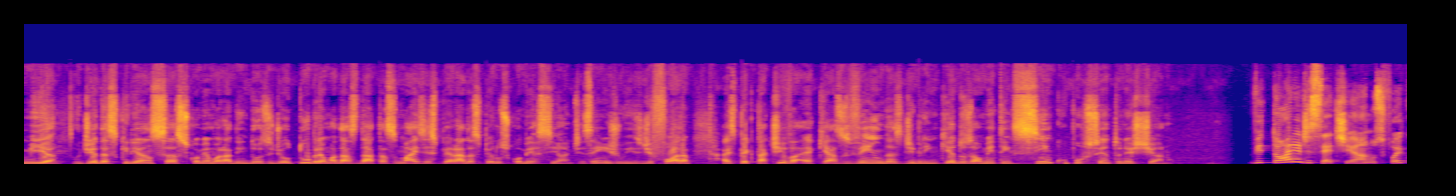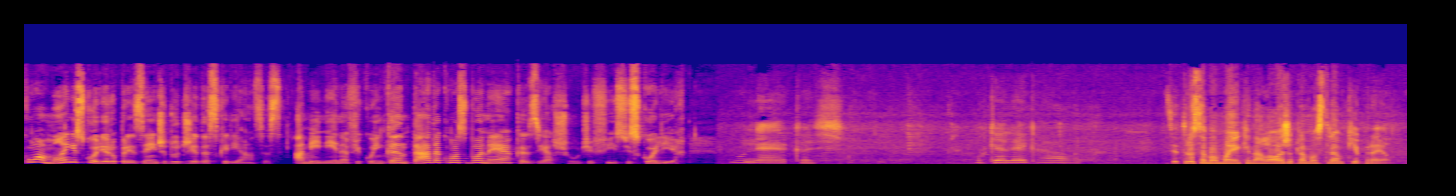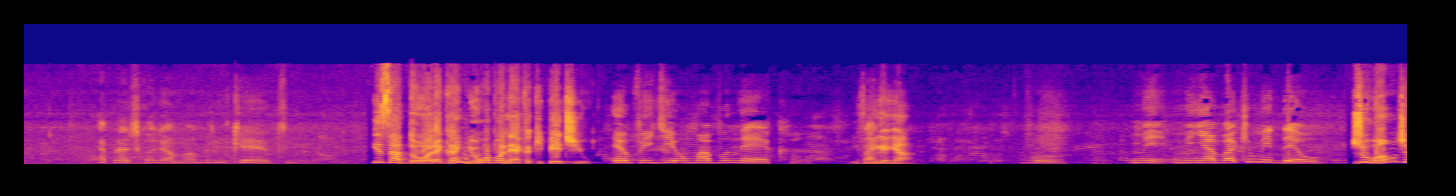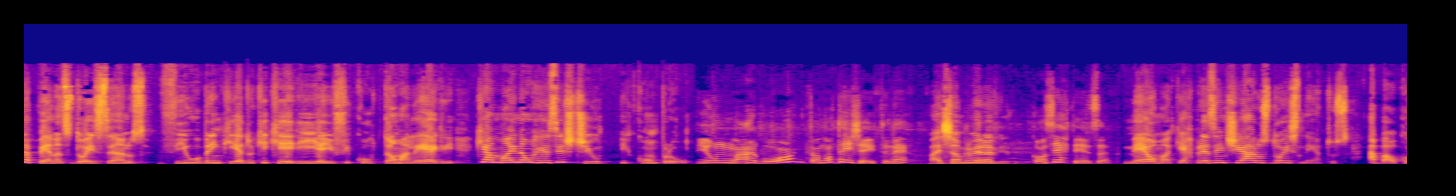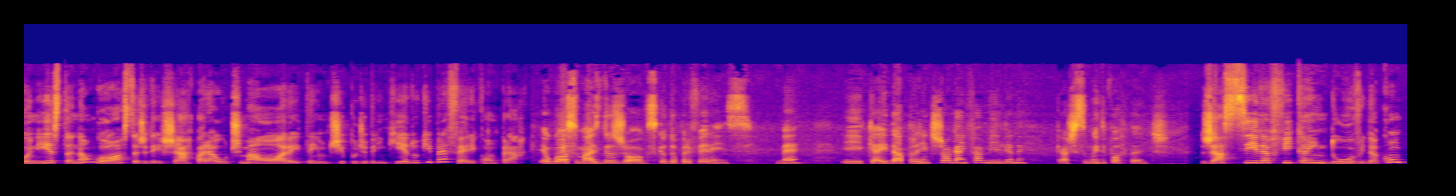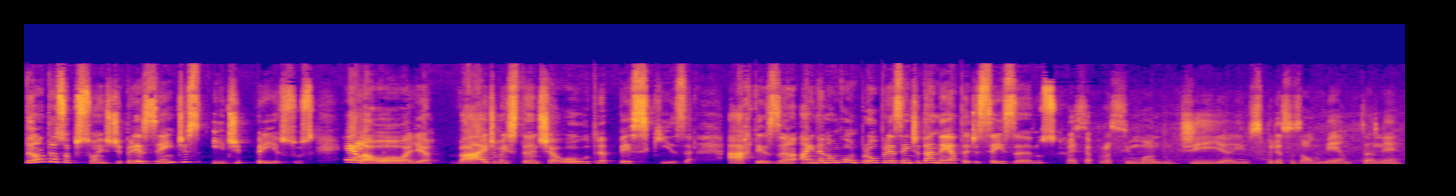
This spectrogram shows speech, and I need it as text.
Economia. O Dia das Crianças, comemorado em 12 de outubro, é uma das datas mais esperadas pelos comerciantes. Em Juiz de Fora, a expectativa é que as vendas de brinquedos aumentem 5% neste ano. Vitória, de 7 anos, foi com a mãe escolher o presente do Dia das Crianças. A menina ficou encantada com as bonecas e achou difícil escolher. Bonecas. Porque é legal. Você trouxe a mamãe aqui na loja para mostrar o que para ela? É para escolher um brinquedo. Isadora ganhou a boneca que pediu. Eu pedi uma boneca. E vai ganhar? Vou. minha avó que me deu. João, de apenas dois anos, viu o brinquedo que queria e ficou tão alegre que a mãe não resistiu e comprou. Viu, não largou, então não tem jeito, né? Paixão à primeira vista. Com certeza. Melma quer presentear os dois netos. A balconista não gosta de deixar para a última hora e tem um tipo de brinquedo que prefere comprar. Eu gosto mais dos jogos, que eu dou preferência, né? E que aí dá pra gente jogar em família, né? Que eu acho isso muito importante. Jacira fica em dúvida com tantas opções de presentes e de preços. Ela olha, vai de uma estante a outra, pesquisa. A artesã ainda não comprou o presente da neta, de seis anos. Vai se aproximando o dia e os preços aumentam, né?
